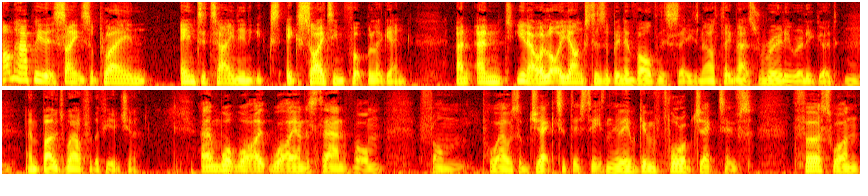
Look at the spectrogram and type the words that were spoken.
I'm happy that Saints are playing entertaining, ex- exciting football again. And and you know, a lot of youngsters have been involved this season. I think that's really really good and bodes well for the future. And what what I what I understand from from Puel's objective this season, they were given four objectives. First one,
